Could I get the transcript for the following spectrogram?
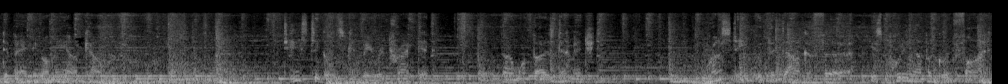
depending on the outcome. Testicles can be retracted. Don't want those damaged. Rusty, with the darker fur, is putting up a good fight,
